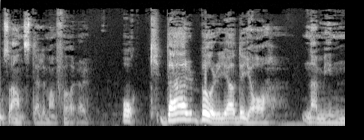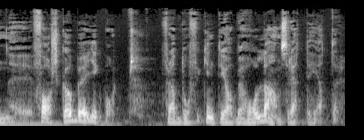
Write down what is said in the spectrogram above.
och så anställer man förare. Och där började jag när min eh, farsgubbe gick bort. För att då fick inte jag behålla hans rättigheter.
